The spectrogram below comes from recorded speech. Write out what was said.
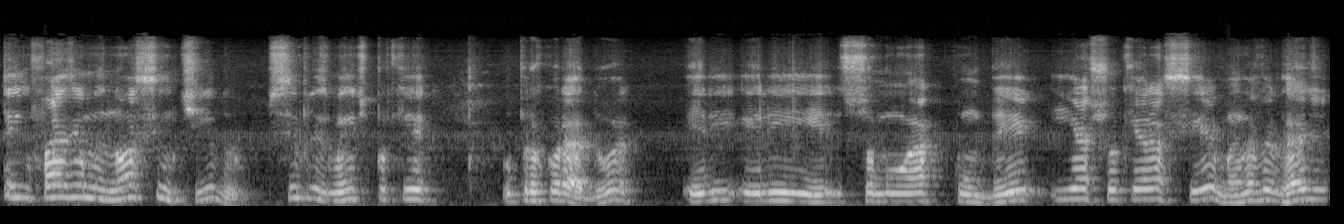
tem, fazem o menor sentido, simplesmente porque o procurador ele, ele somou A com B e achou que era C, mas na verdade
